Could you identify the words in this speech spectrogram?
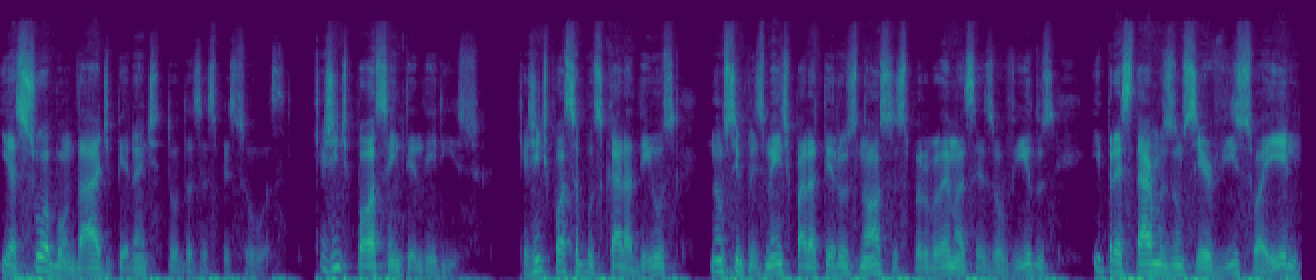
e a sua bondade perante todas as pessoas. Que a gente possa entender isso, que a gente possa buscar a Deus não simplesmente para ter os nossos problemas resolvidos e prestarmos um serviço a Ele,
